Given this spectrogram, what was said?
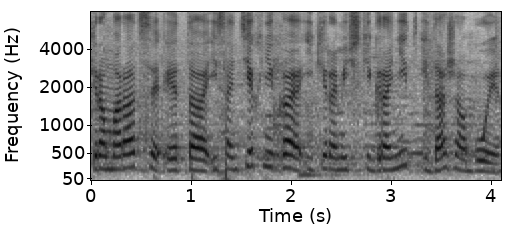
Керамомарация – это и сантехника, и керамический гранит, и даже обои.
